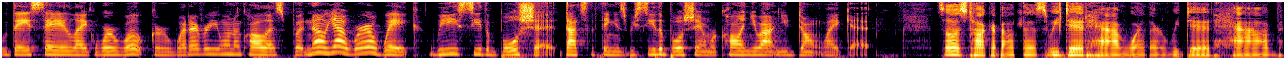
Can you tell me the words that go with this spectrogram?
they say like we're woke or whatever you want to call us, but no, yeah, we're awake. We see the bullshit. That's the thing is we see the bullshit and we're calling you out and you don't like it. So let's talk about this. We did have weather. We did have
